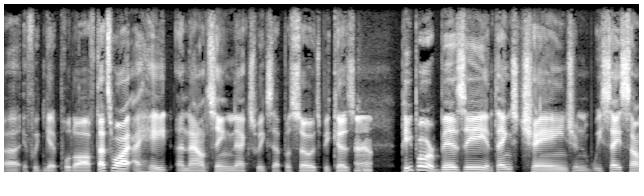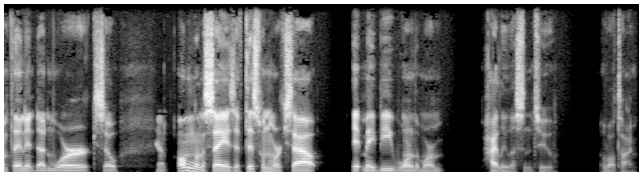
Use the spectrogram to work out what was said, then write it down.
uh, if we can get pulled off. That's why I hate announcing next week's episodes because Yeah. people are busy and things change, and we say something it doesn't work. So Yep. all I'm gonna say is if this one works out, it may be one of the more highly listened to of all time.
